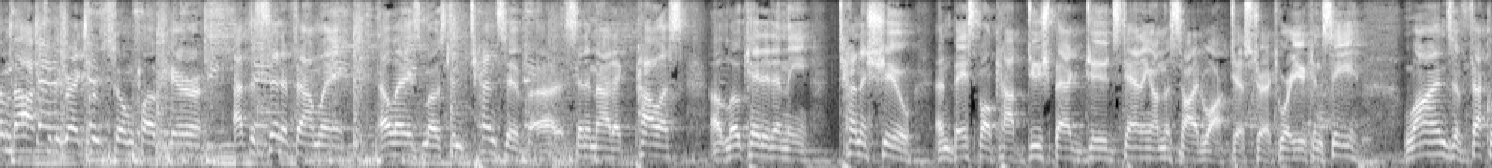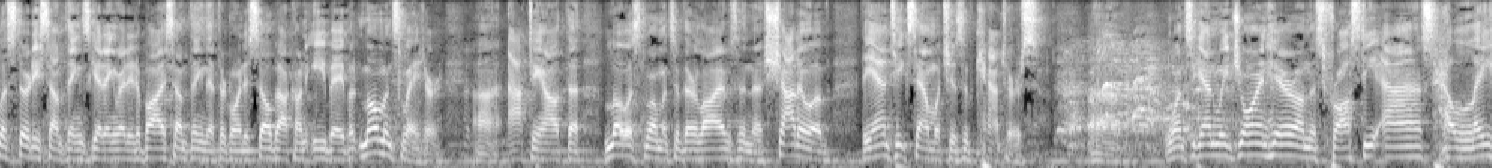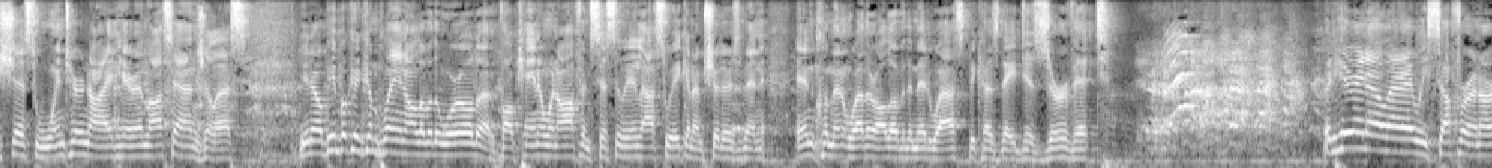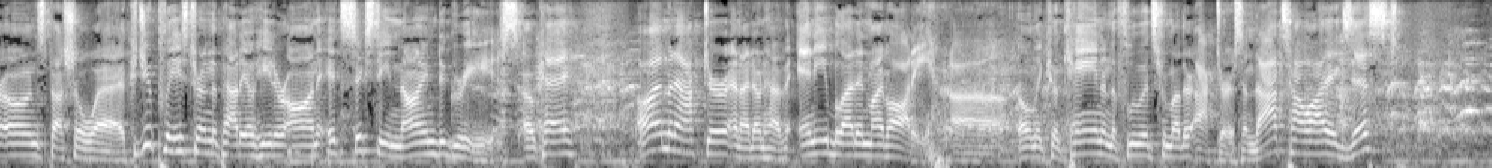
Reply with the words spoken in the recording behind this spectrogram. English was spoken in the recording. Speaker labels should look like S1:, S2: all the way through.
S1: Welcome back to the Greg Proops Film Club here at the Cinefamily, LA's most intensive uh, cinematic palace, uh, located in the tennis shoe and baseball cap douchebag dude standing on the sidewalk district, where you can see lines of feckless 30 somethings getting ready to buy something that they're going to sell back on eBay, but moments later, uh, acting out the lowest moments of their lives in the shadow of the antique sandwiches of Canter's. Uh, once again, we join here on this frosty ass, hellacious winter night here in Los Angeles. You know, people can complain all over the world. A volcano went off in Sicily last week, and I'm sure there's been inclement weather all over the Midwest because they deserve it. But here in LA, we suffer in our own special way. Could you please turn the patio heater on? It's 69 degrees, okay? I'm an actor and I don't have any blood in my body, uh, only cocaine and the fluids from other actors. And that's how I exist.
